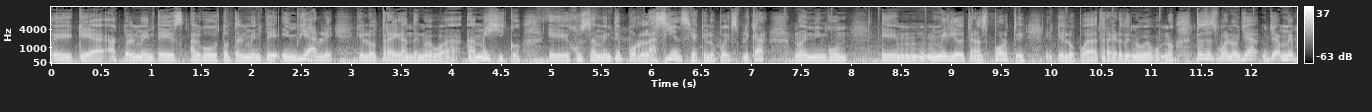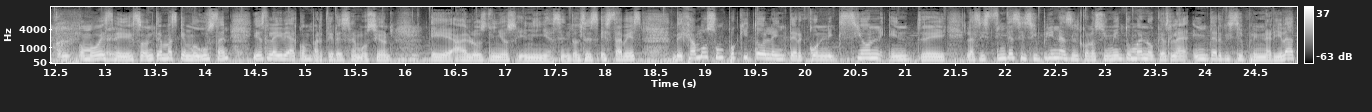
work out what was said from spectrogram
eh, que actualmente es algo totalmente inviable que lo traigan de nuevo a, a México, eh, justamente por la ciencia que lo puede explicar. No hay ningún em, medio de transporte que lo pueda traer de nuevo, ¿no? Entonces, bueno, ya, ya me, como ves, eh, son temas que me gustan y es la idea compartir esa emoción eh, a los niños y niñas. Entonces, esta vez dejamos un poquito la interconexión entre las distintas disciplinas del conocimiento humano, que es la interdisciplinariedad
